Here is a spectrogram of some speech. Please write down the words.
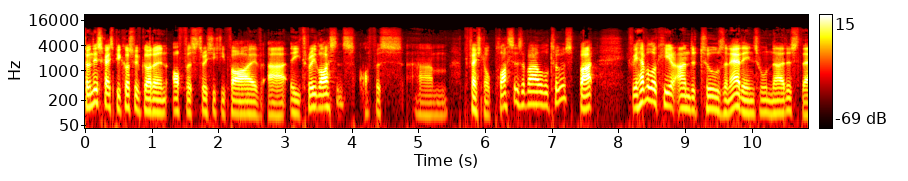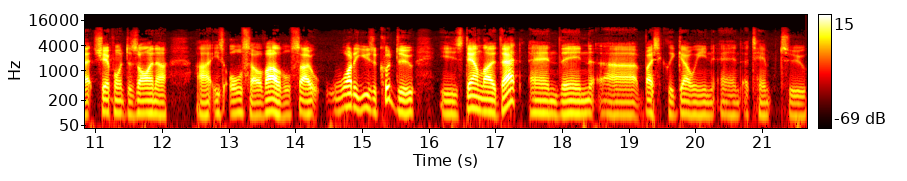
So in this case, because we've got an Office 365 uh, E3 license, Office um, Professional Plus is available to us. But if we have a look here under Tools and Add-ins, we'll notice that SharePoint Designer uh, is also available. So what a user could do is download that and then uh, basically go in and attempt to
